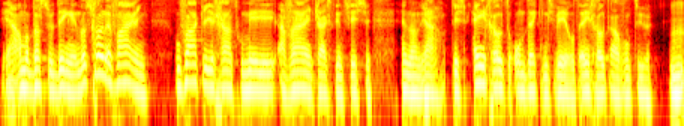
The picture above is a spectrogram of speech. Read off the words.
Ja, allemaal dat soort dingen. En dat is gewoon ervaring. Hoe vaker je gaat, hoe meer je ervaring krijgt in het vissen. En dan, ja, het is één grote ontdekkingswereld, één groot avontuur. Mhm.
